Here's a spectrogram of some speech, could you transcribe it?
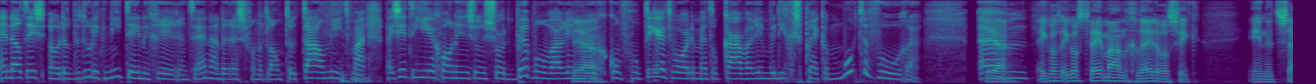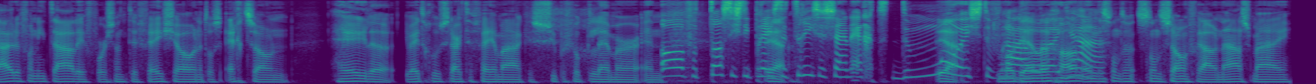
En dat is, oh, dat bedoel ik niet denigrerend hè, naar de rest van het land. Totaal niet. Maar wij zitten hier gewoon in zo'n soort bubbel waarin Ja. we geconfronteerd worden met elkaar, waarin we die gesprekken moeten voeren. ja. Ehm, Ik, was, ik was twee maanden geleden was ik in het zuiden van Italië voor zo'n tv-show. En het was echt zo'n hele... Je weet hoe ze daar tv maken. Super veel glamour en Oh, fantastisch. Die presentatrices zijn echt de mooiste vrouwen. modellen gewoon. Ja. En er stond, stond zo'n vrouw naast mij.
